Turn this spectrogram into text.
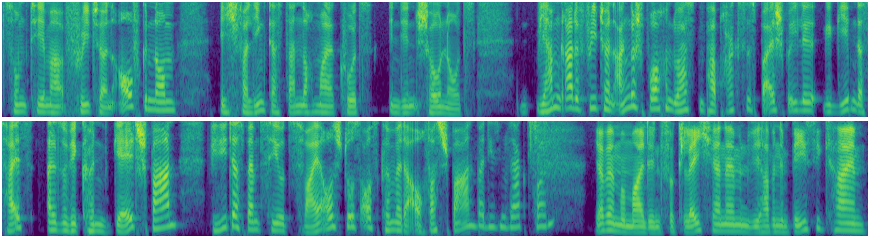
zum Thema Freeturn aufgenommen. Ich verlinke das dann nochmal kurz in den Show Notes. Wir haben gerade Freeturn angesprochen. Du hast ein paar Praxisbeispiele gegeben. Das heißt also, wir können Geld sparen. Wie sieht das beim CO2-Ausstoß aus? Können wir da auch was sparen bei diesen Werkzeugen? Ja, wenn wir mal den Vergleich hernehmen, wir haben in Basicheim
